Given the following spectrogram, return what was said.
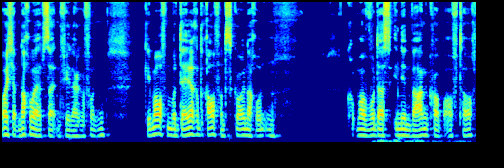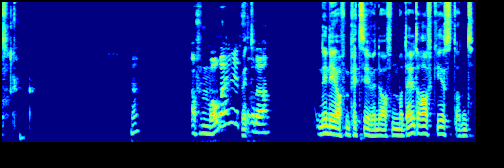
Oh, ich habe noch einen Webseitenfehler gefunden. Geh mal auf ein Modell drauf und scroll nach unten. Guck mal, wo das in den Warenkorb auftaucht. Auf dem Mobile jetzt, Mit- oder? Nee, nee, auf dem PC. Wenn du auf ein Modell drauf gehst und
